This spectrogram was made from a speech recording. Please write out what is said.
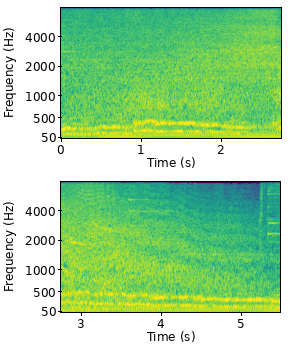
Thank you.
